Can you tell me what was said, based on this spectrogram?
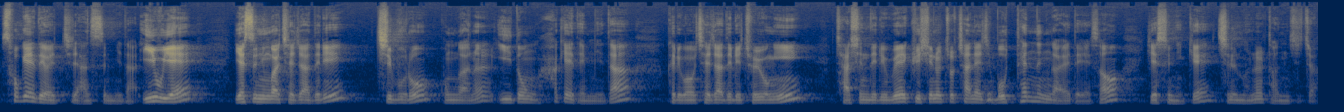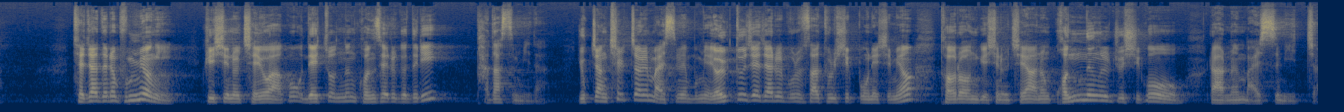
소개되어 있지 않습니다. 이후에 예수님과 제자들이 집으로 공간을 이동하게 됩니다. 그리고 제자들이 조용히 자신들이 왜 귀신을 쫓아내지 못했는가에 대해서 예수님께 질문을 던지죠. 제자들은 분명히 귀신을 제어하고 내쫓는 권세를 그들이 받았습니다. 6장 7절 말씀에 보면 열두 제자를 부르사 둘씩 보내시며 더러운 귀신을 제어하는 권능을 주시고 라는 말씀이 있죠.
